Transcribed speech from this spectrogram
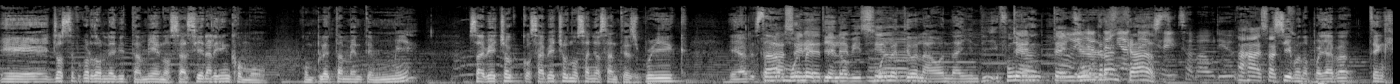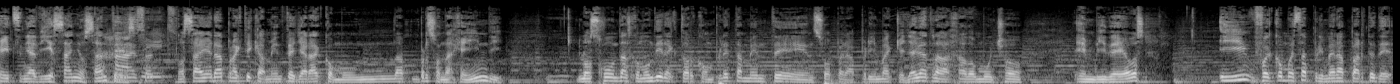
Eh, Joseph Gordon Levitt también, o sea, sí era alguien como completamente me. O sea, había hecho, o sea, había hecho unos años antes Brick. eh, estaba La muy metido, muy metido en la onda indie. Fue un Ten- gran, fue un gran tenía cast. Ten Hates About You. Ajá, exacto. Sí, bueno, pues ya Ten Hates tenía 10 años antes. Ajá. O sea, era prácticamente, ya era como una- un personaje indie. Los juntas con un director completamente en su ópera prima, que ya había trabajado mucho en videos. Y fue como esta primera parte de,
